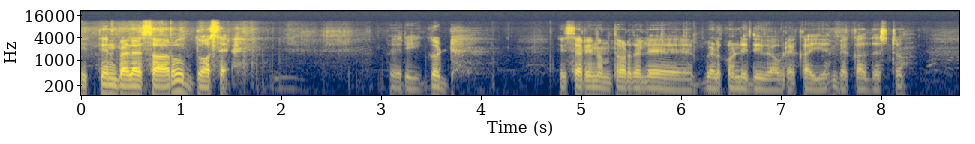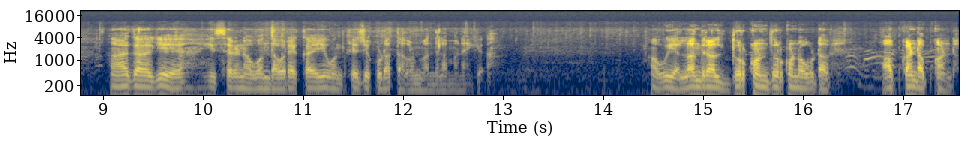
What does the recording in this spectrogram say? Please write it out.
ಇತ್ತಿನ ಬೆಳೆ ಸಾರು, ದೋಸೆ. ವೆರಿ ಗುಡ್ ಈ ಸರಿ ನಮ್ಮ ತೋಟದಲ್ಲಿ ಬೆಳ್ಕೊಂಡಿದ್ದೀವಿ ಅವರೆಕಾಯಿ, ಬೇಕಾದಷ್ಟು. ಹಾಗಾಗಿ ಈ ಸರಿ ನಾವು ಒಂದು ಅವರೆಕಾಯಿ, ಒಂದು ಕೆ ಜಿ ಕೂಡ ತಗೊಂಡು ಬಂದಿಲ್ಲ ಮನೆಗೆ. ಅವು ಎಲ್ಲಂದ್ರೆ ಅಲ್ಲಿ ದುರ್ಕೊಂಡು ದುರ್ಕೊಂಡು ಹೋಗ್ಬಿಟ್ಟವೆ. ಅಪ್ಕೊಂಡು ಅಪ್ಕೊಂಡು.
